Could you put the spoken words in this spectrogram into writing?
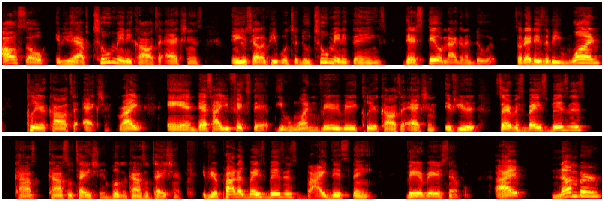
Also, if you have too many call to actions and you're telling people to do too many things, they're still not going to do it. So there needs to be one clear call to action, right? And that's how you fix that. Give one very, very clear call to action. If you're service based business, cons- consultation, book a consultation. If you're product based business, buy this thing. Very, very simple. All right. Number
